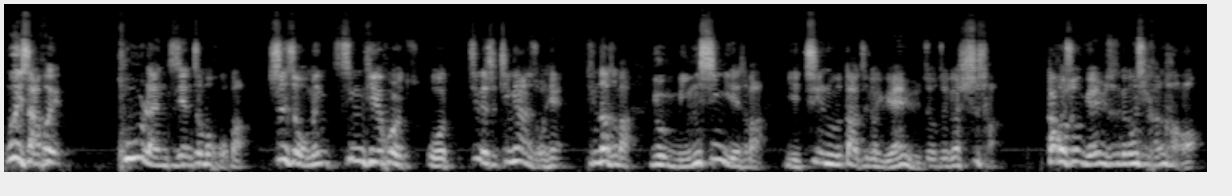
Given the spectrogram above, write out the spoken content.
为啥会突然之间这么火爆？甚至我们今天或者我记得是今天还是昨天听到什么有明星也什么也进入到这个元宇宙这个市场，他会说元宇宙这个东西很好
